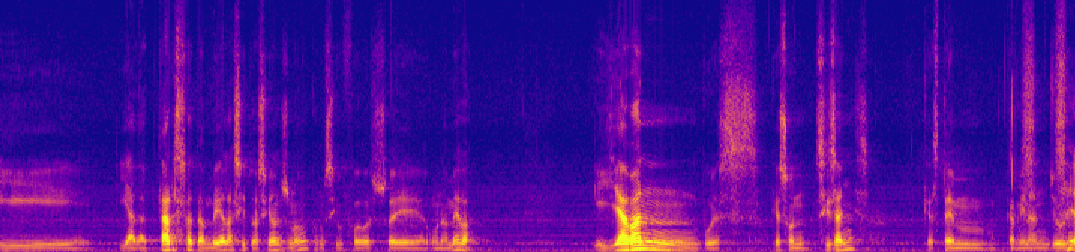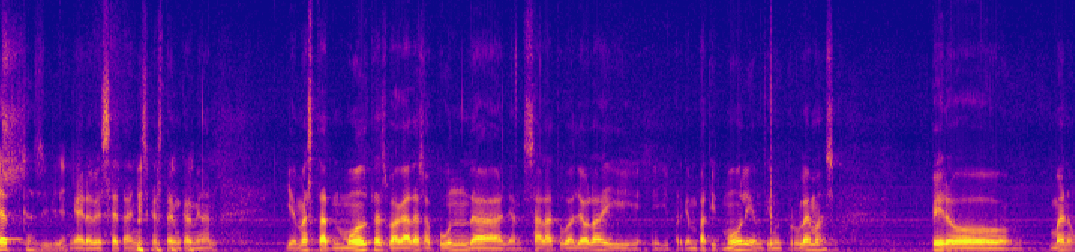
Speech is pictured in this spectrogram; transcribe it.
i, i adaptar-se també a les situacions, no? com si fos eh, una meva. I ja van, pues, què són, sis anys que estem caminant junts, Set, quasi bé. gairebé set anys que estem caminant, i hem estat moltes vegades a punt de llançar la tovallola i, i perquè hem patit molt i hem tingut problemes, però bueno,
